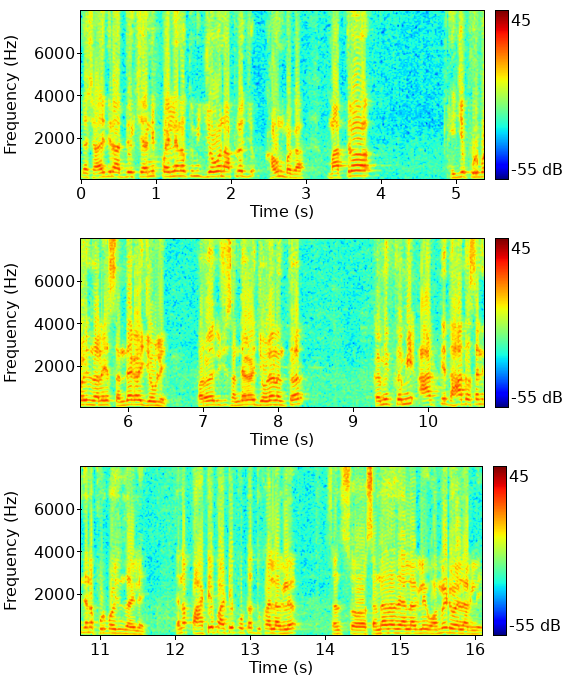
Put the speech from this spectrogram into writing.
त्या शाळेतील अध्यक्षांनी पहिल्यांदा तुम्ही जेवण आपलं जे खाऊन बघा. मात्र हे जे फूड पॉईझन झालं हे संध्याकाळी जेवले. परवा दिवशी संध्याकाळी जेवल्यानंतर कमीत कमी आठ ते दहा तासांनी त्यांना फूड पॉईझन झालेलं आहे. त्यांना पहाटे पहाटे पोटात दुखायला लागलं सं स- संडासा जायला लागले वॉमिट व्हायला लागले.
